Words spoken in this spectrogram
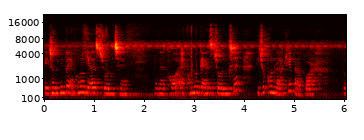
এই জন্য কিন্তু এখনও গ্যাস চলছে দেখো এখনও গ্যাস চলছে কিছুক্ষণ রাখি, তারপর তো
